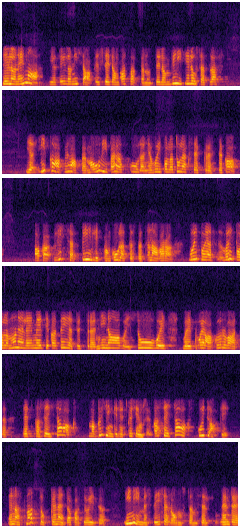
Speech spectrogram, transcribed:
teil on ema ja teil on isa, kes teid on kasvatanud, teil on viis ilusat last. ja iga pühapäev ma huvi pärast kuulan ja võib-olla tuleks EKRE-sse ka. aga lihtsalt piinlik on kuulata seda sõnavara võib-olla, võib-olla mõnele ei meeldi ka teie tütre nina või suu või, või poja kõrvad, et kas ei saaks ma küsingi nüüd küsimuse, kas ei saaks kuidagi ennast natukene tagasi hoida inimeste iseloomustamisel nende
